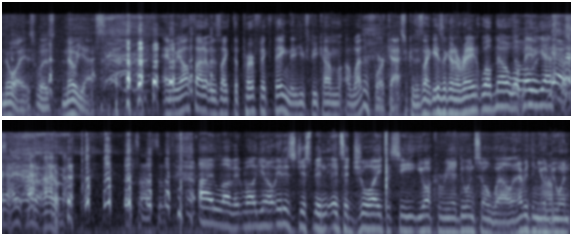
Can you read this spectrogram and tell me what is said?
Noyes was No Yes, and we all thought it was like the perfect thing that he's become a weather forecaster because it's like, is it going to rain? Well, no. Well, No, maybe yes. yes. but I, I, don't, I don't know. That's awesome. I love it. Well, you know, it has just been, it's a joy to see your career doing so well and everything you're doing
